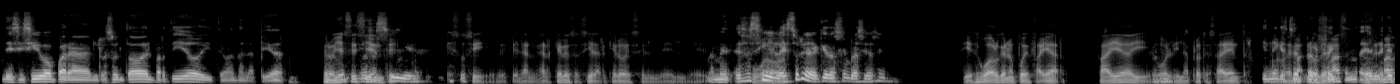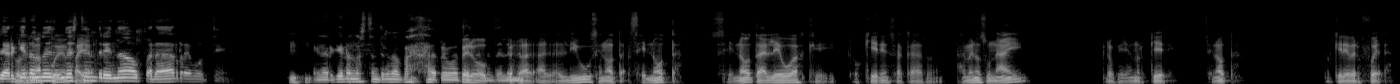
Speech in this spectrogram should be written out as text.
decisivo para el resultado del partido y te van a lapidar. pero ya se no es así. siente, eso sí, el ar- arquero es así, el arquero es el, el- el- Lame- el Es así, la historia del arquero siempre ha sido así. sí, es el jugador que no puede fallar, falla y el Ujú. gol y la pelota está adentro. Tiene Los que ser demás, perfecto. El, demás, arquero no, está entrenado para dar rebote. El arquero no está entrenado para dar rebote, Pero, al, al Dibu se nota, se nota, se nota a leguas que lo quieren sacar, al menos Unai, creo que ya no lo quiere, se nota, lo quiere ver fuera.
